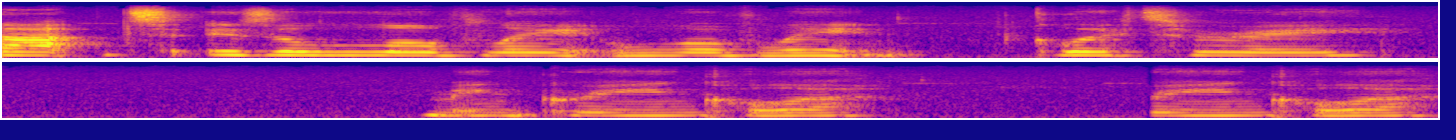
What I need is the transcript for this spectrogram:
That is a lovely, lovely, glittery mint green colour. Green colour.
